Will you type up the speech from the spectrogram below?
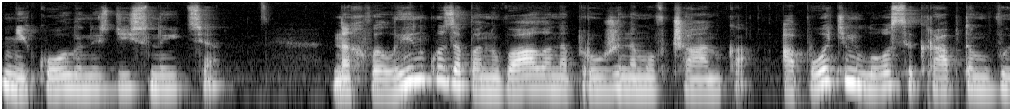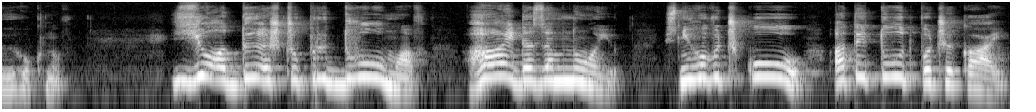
ніколи не здійсниться. На хвилинку запанувала напружена мовчанка, а потім лосик раптом вигукнув. Я дещо придумав. Гайда за мною. Сніговичку, а ти тут почекай.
